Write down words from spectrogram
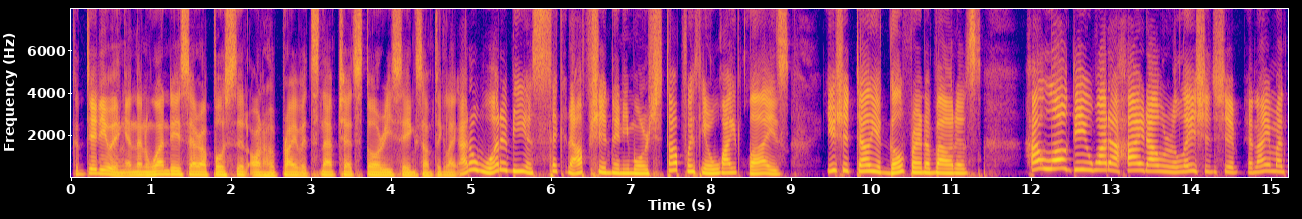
Continuing, and then one day Sarah posted on her private Snapchat story saying something like, I don't want to be a second option anymore. Stop with your white lies. You should tell your girlfriend about us. How long do you want to hide our relationship? And I'm like,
